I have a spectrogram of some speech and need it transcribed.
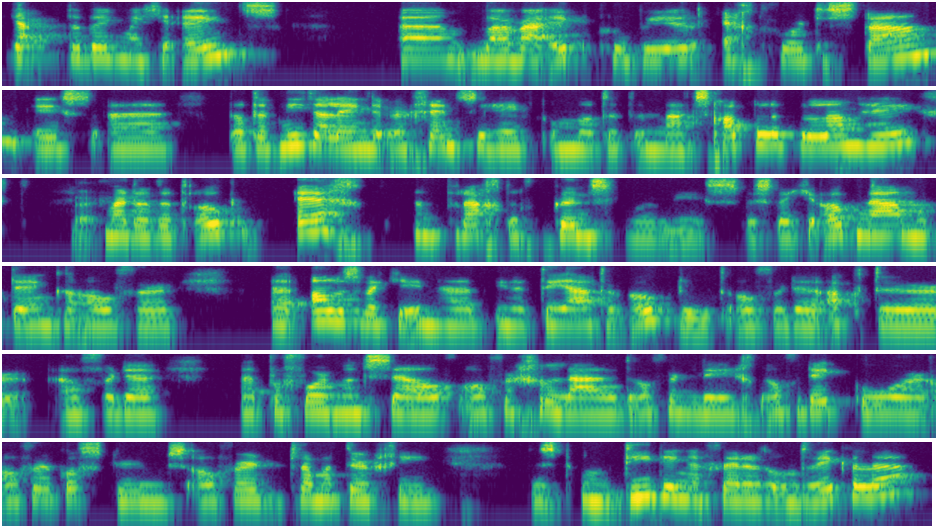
Ja, dat ben ik met je eens. Um, maar waar ik probeer echt voor te staan, is uh, dat het niet alleen de urgentie heeft omdat het een maatschappelijk belang heeft, nee. maar dat het ook echt een prachtig kunstvorm is. Dus dat je ook na moet denken over uh, alles wat je in, uh, in het theater ook doet. Over de acteur, over de uh, performance zelf, over geluid, over licht, over decor, over kostuums, over dramaturgie. Dus om die dingen verder te ontwikkelen,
